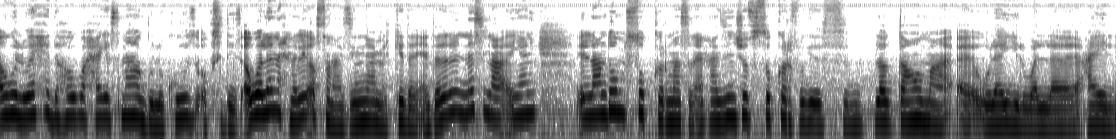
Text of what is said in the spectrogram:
أول واحد هو حاجة اسمها glucose oxidase اولا إحنا ليه أصلا عايزين نعمل كده؟ يعني ده للناس اللي يعني اللي عندهم السكر مثلا. إحنا عايزين نشوف السكر في في ال blood بتاعهم قليل ولا عالي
